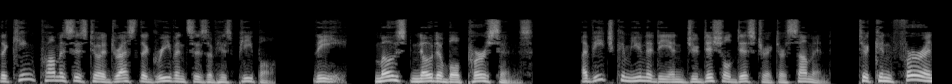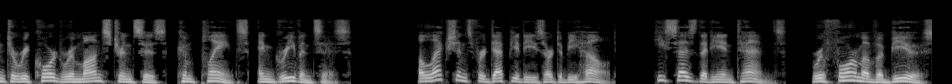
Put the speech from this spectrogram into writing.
The king promises to address the grievances of his people. The "most notable persons" of each community and judicial district are summoned to confer and to record remonstrances, complaints, and grievances." Elections for deputies are to be held. He says that he intends, "...reform of abuse",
